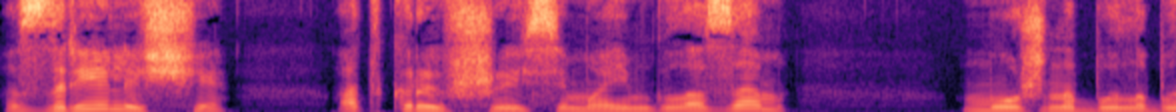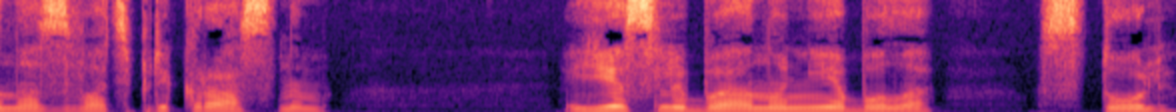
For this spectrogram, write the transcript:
Зрелище, открывшееся моим глазам, можно было бы назвать прекрасным, если бы оно не было столь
